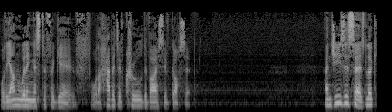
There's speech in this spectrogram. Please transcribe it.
or the unwillingness to forgive, or the habit of cruel, divisive gossip. And Jesus says, Look,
